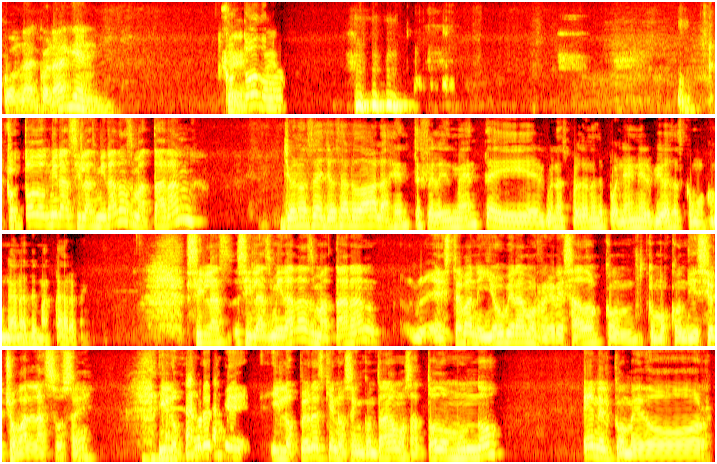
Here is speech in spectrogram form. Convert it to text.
¿Con, con alguien? Con todo. con todos, mira, si las miradas mataran. Yo no sé, yo saludaba a la gente felizmente y algunas personas se ponían nerviosas como con ganas de matarme. Si las, si las miradas mataran, Esteban y yo hubiéramos regresado con, como con 18 balazos, ¿eh? Y lo peor es que, y lo peor es que nos encontrábamos a todo mundo en el comedor,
